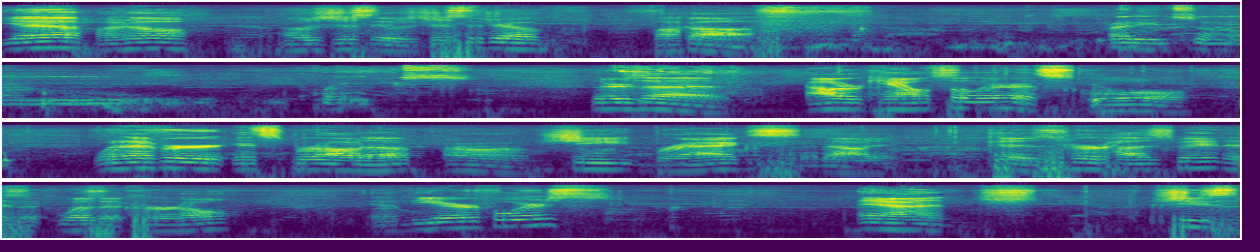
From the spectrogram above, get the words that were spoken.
Yeah, I know. I was just, it was just a joke. Fuck off. I need some planks. There's a our counselor at school. Whenever it's brought up, um, she brags about it because her husband is was a colonel in the Air Force, and sh- she's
